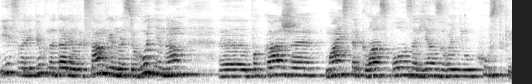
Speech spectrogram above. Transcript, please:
І Свередюк Наталія Олександрівна сьогодні нам покаже майстер-клас по зав'язуванню хустки.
